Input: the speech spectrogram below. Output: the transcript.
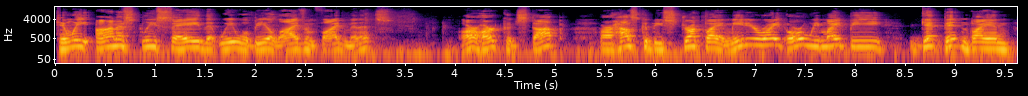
Can we honestly say that we will be alive in five minutes? Our heart could stop, our house could be struck by a meteorite, or we might be get bitten by an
